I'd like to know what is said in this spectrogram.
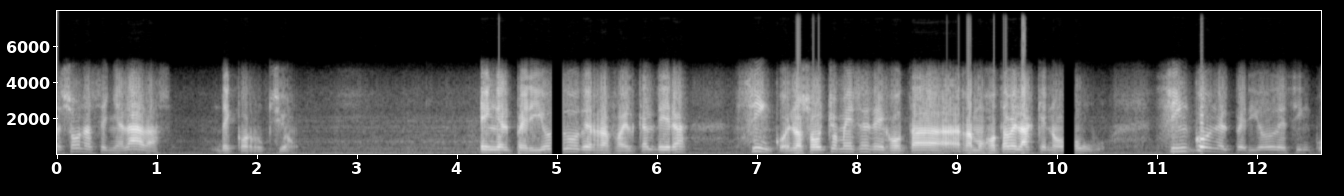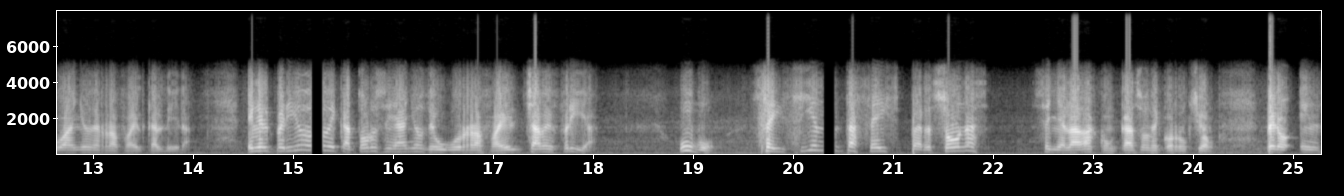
personas señaladas de corrupción. En el periodo de Rafael Caldera, cinco. En los ocho meses de J, Ramón J. Velázquez no hubo. Cinco en el periodo de cinco años de Rafael Caldera. En el periodo de 14 años de Hugo Rafael Chávez Fría, hubo 606 personas señaladas con casos de corrupción. Pero en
